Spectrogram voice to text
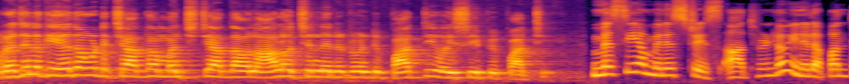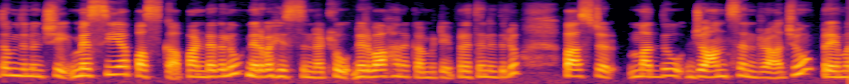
ప్రజలకు ఏదో ఒకటి చేద్దాం మంచి చేద్దామని ఆలోచన లేనటువంటి party YCP party. Messiah Ministries ఆధ్వర్యంలో ఈ నెల పంతొమ్మిది నుంచి మెస్సియా పస్కా పండుగలు నిర్వహిస్తున్నట్లు నిర్వహణ కమిటీ ప్రతినిధులు పాస్టర్ మద్దు జాన్సన్ రాజు ప్రేమ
